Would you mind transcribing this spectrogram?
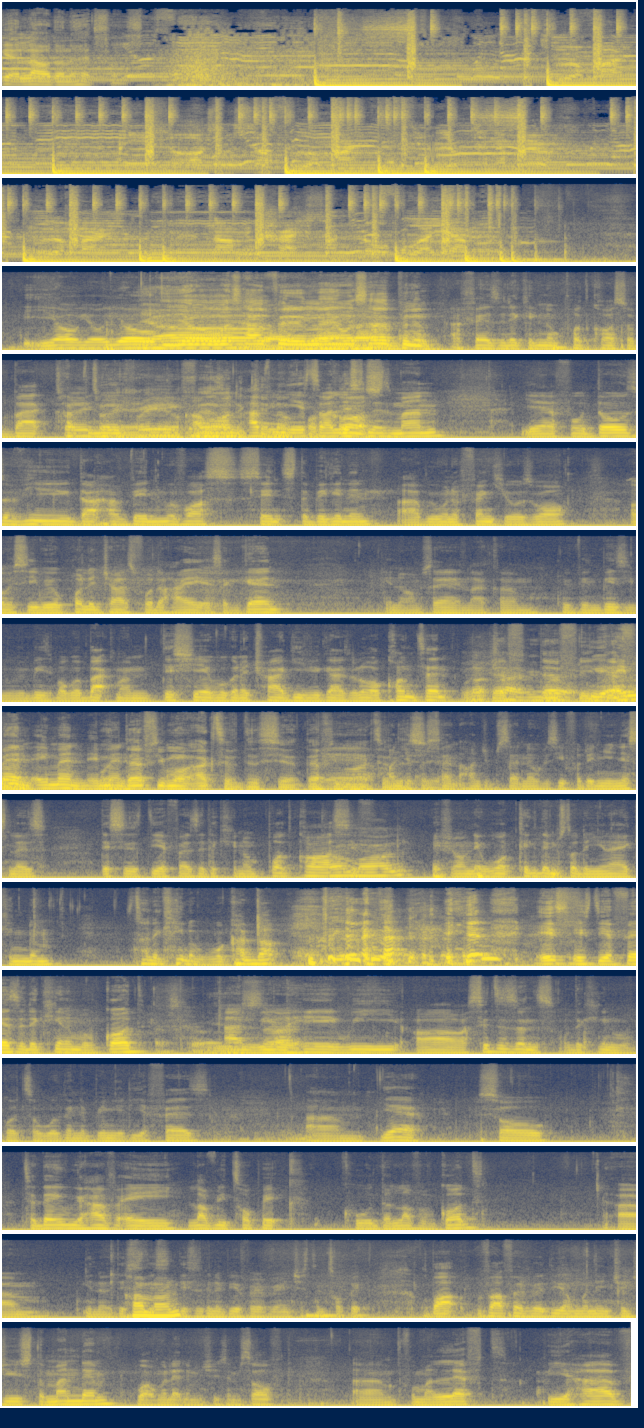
get loud on the headphones. Who am I? I used to ask myself, who am I? Looked in the mirror, who am I? Now I'm in Christ, I know who I am. Yo, yo, yo. Yo, what's happening, man? What's happening? Affairs of the Kingdom podcast are back. Happy New- 2023. Come on, happy Kingdom New Year to our listeners, man. Yeah, for those of you that have been with us since the beginning, uh, we want to thank you as well. Obviously, we apologize for the hiatus again. You know what I'm saying? Like, um, we've been busy, we've been busy, but we're back, man. This year, we're going to try to give you guys a lot of content. Not Def- try, we will. definitely, Yeah, definitely. amen, amen, We're amen. definitely more active this year. Definitely more active hundred this year. percent, hundred percent. Obviously, for the new listeners, this is the Affairs of the Kingdom podcast. Come If- on. If you're on the what kingdom, it's not the United Kingdom. It's not the kingdom of Wakanda. it's it's the affairs of the kingdom of God, Let's. Yes, and we are here. We are citizens of the kingdom of God, so we're going to bring you the affairs. Um, yeah. So today we have a lovely topic called the love of God. Um, you know, this Come this, on. this is going to be a very very interesting topic. But without further ado, I'm going to introduce the man. Them. Well, I'm going to let them introduce himself. Um, from my left, we have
